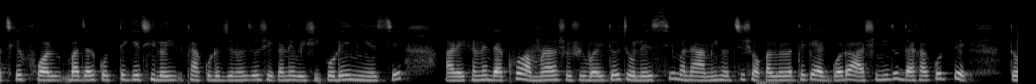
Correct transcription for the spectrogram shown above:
আজকে ফল বাজার করতে গেছিলোই ঠাকুরের জন্য, তো সেখানে বেশি করেই নিয়ে এসছে। আর এখানে দেখো, আমরা শ্বশুরবাড়িতেও চলে এসেছি মানে আমি হচ্ছে সকালবেলা থেকে একবারও আসিনি তো দেখা করতে, তো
